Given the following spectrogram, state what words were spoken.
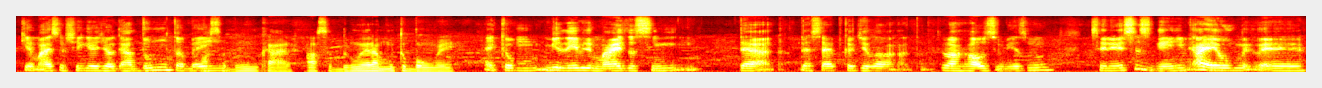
O que mais eu cheguei a jogar? Doom também. Nossa, Doom, cara. Nossa, Doom era muito bom, velho. É que eu me lembre mais, assim, da, dessa época de Lan, de Lan House mesmo. Seriam esses games. Ah, é o é,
